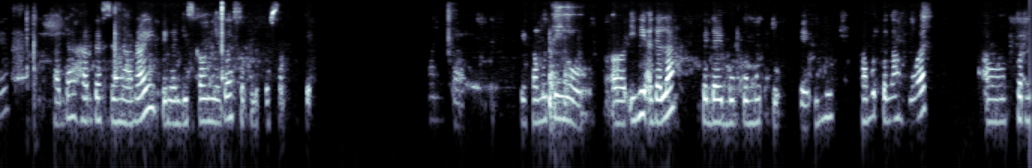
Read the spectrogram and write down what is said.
Okay. Pada harga senarai dengan diskaun niaga 10%. Okay. Hantar. Okay, kamu tengok uh, ini adalah kedai buku mutu. Okay, ini kamu tengah buat uh, per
